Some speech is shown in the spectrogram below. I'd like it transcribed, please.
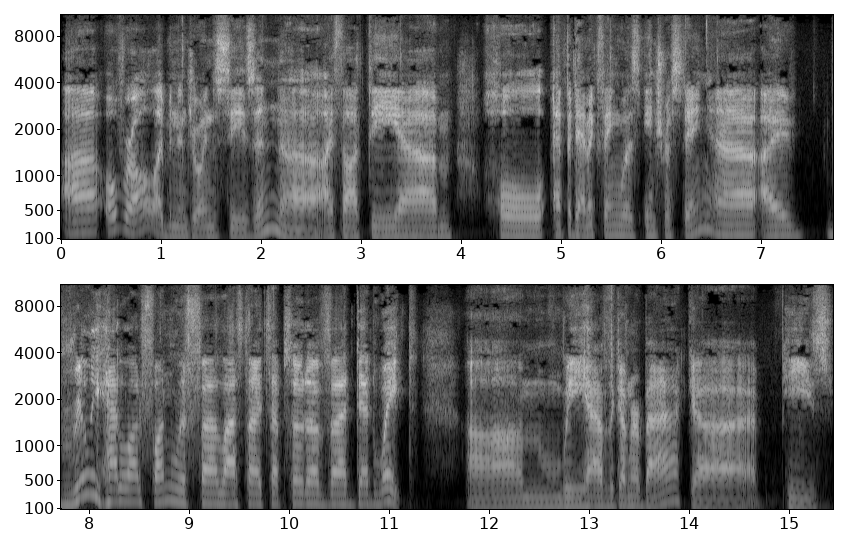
Uh, overall, I've been enjoying the season. Uh, I thought the um, whole epidemic thing was interesting. Uh, I really had a lot of fun with uh, last night's episode of uh, Dead Weight. Um, we have the governor back. He's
